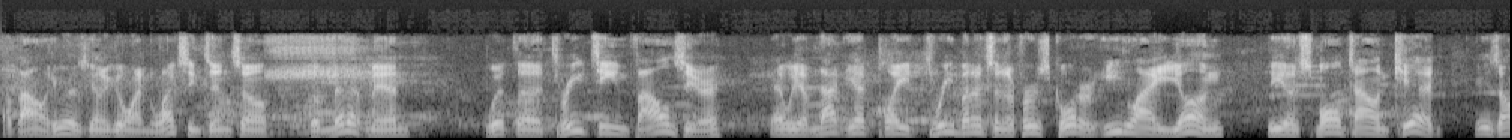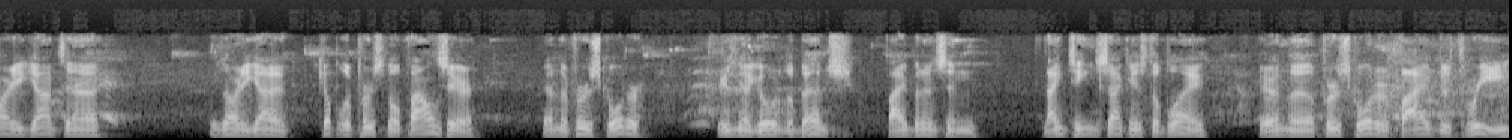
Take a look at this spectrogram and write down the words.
A foul here is going to go on Lexington. So the Minutemen with uh, three team fouls here, and we have not yet played three minutes in the first quarter. Eli Young, the uh, small town kid, he's already got uh, he's already got a couple of personal fouls here in the first quarter. He's going to go to the bench. Five minutes and 19 seconds to play. Here in the first quarter, five to three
